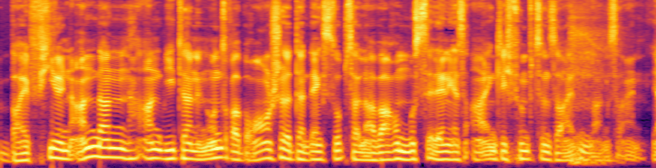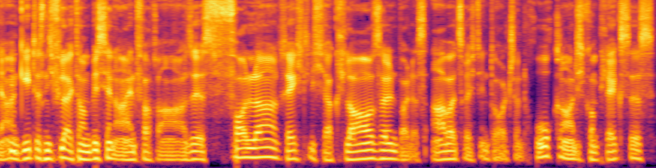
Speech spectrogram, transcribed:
bei vielen anderen Anbietern in unserer Branche, dann denkst du, upsala, warum muss der denn jetzt eigentlich 15 Seiten lang sein? Ja, geht es nicht vielleicht auch ein bisschen einfacher? Also er ist voller rechtlicher Klauseln, weil das Arbeitsrecht in Deutschland hochgradig komplex ist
